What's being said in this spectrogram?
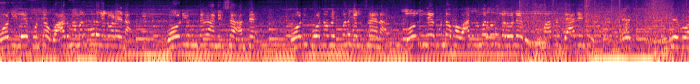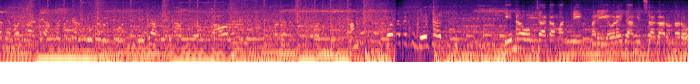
మోడీ లేకుంటే వార్డు మెంబర్ కూడా గెలవడైనా. మోడీ ఉంటేనే అమిత్ షా అంతే. మోడీ ఫోటో పెట్టుకుని గెలుస్తాడు ఆయన. మోడీ లేకుండా ఒక వార్డు మెంబర్ కూడా గెలవలేడు ఇది మాత్రం గ్యారెంటీ. బీజేపీ వాళ్ళు అంబేద్కర్ గారు ఫోటో పెట్టుకొని దేశ అభివృద్ధి కోసం కావాలని అంబేద్కర్ ఫోటో పెట్టి దేశ అభివృద్ధి కేంద్ర హోంశాఖ మంత్రి మరి ఎవరైతే అమిత్ షా గారు ఉన్నారో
